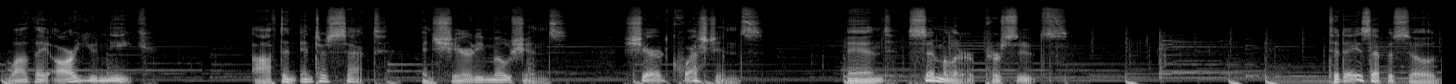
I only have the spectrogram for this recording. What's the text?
while they are unique, often intersect in shared emotions, shared questions, and similar pursuits. Today's episode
